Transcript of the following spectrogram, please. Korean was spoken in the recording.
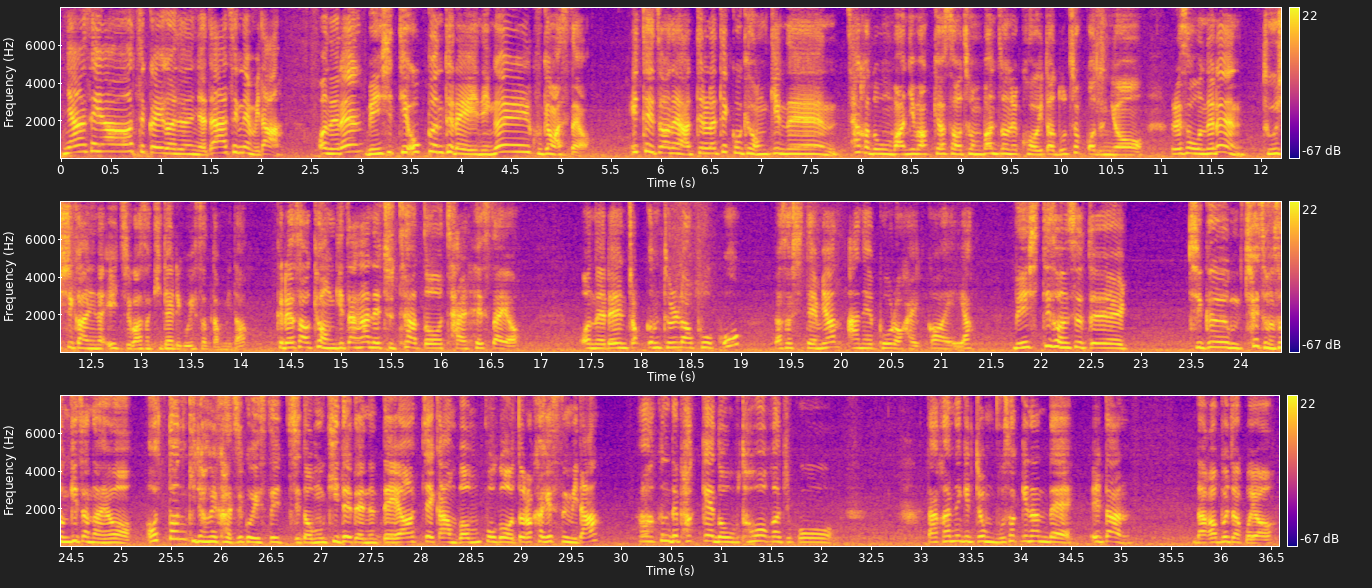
안녕하세요. 축구 읽어주는 여자 책내입니다. 오늘은 맨시티 오픈 트레이닝을 구경 왔어요. 이틀 전에 아틀레티코 경기는 차가 너무 많이 막혀서 전반전을 거의 다 놓쳤거든요. 그래서 오늘은 2시간이나 일찍 와서 기다리고 있었답니다. 그래서 경기장 안에 주차도 잘 했어요. 오늘은 조금 둘러보고 6시 되면 안에 보러 갈 거예요. 맨시티 선수들 지금 최전성기잖아요. 어떤 기량을 가지고 있을지 너무 기대되는데요. 제가 한번 보고 오도록 하겠습니다. 아, 근데 밖에 너무 더워가지고 나가는 게 좀 무섭긴 한데 일단 나가보자고요.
